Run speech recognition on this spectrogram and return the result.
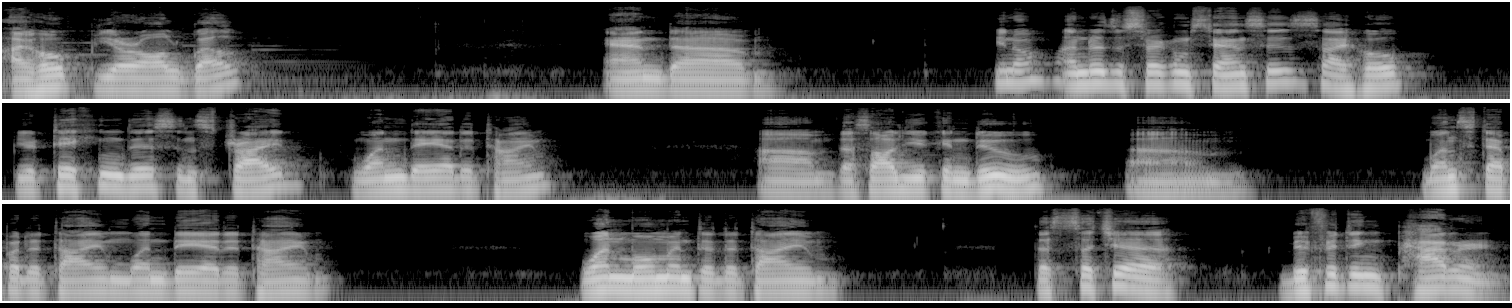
I hope you're all well. And, um, you know, under the circumstances, I hope you're taking this in stride one day at a time. Um, that's all you can do. Um, one step at a time, one day at a time, one moment at a time. That's such a befitting pattern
